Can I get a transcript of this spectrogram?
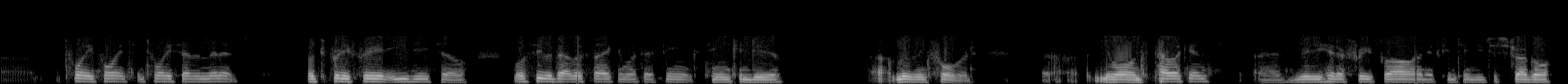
Uh, 20 points in 27 minutes. Looks pretty free and easy, so we'll see what that looks like and what that Phoenix team can do uh, moving forward. Uh, New Orleans Pelicans have really hit a free fall and have continued to struggle.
